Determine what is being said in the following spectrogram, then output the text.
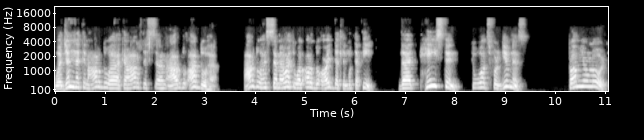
وجنة عرضها كعرض السم... عرض عرضها عرضها السماوات والأرض أعدت للمتقين that hasten towards forgiveness from your Lord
